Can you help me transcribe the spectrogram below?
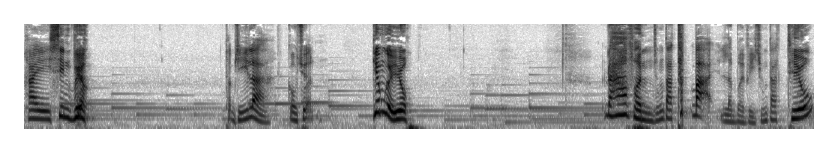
hay xin việc. Thậm chí là câu chuyện kiếm người yêu. Đa phần chúng ta thất bại là bởi vì chúng ta thiếu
